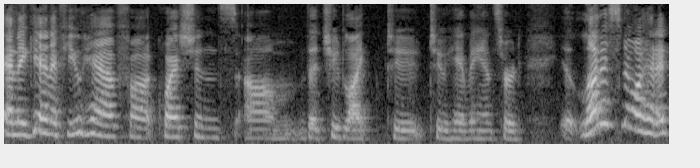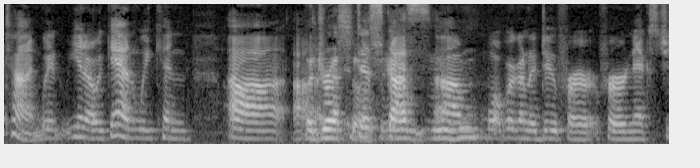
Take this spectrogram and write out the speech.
And again, if you have uh, questions um, that you'd like to, to have answered, let us know ahead of time. We, you know, again, we can uh, uh, Address those, discuss yeah. um, what we're going to do for for next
